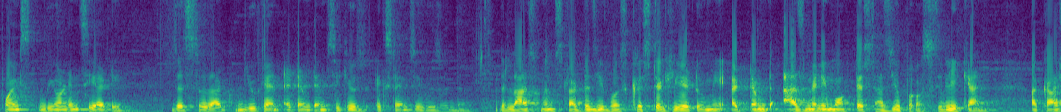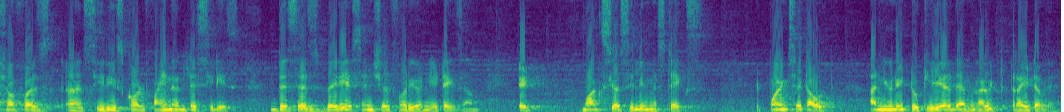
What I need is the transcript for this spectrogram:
points beyond NCERT just so that you can attempt MCQs, extra MCQs with them. The last month strategy was crystal clear to me. Attempt as many mock tests as you possibly can. Aakash offers a series called Final Test Series. This is very essential for your NEET exam. It marks your silly mistakes, it points it out and you need to clear them right, right away.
